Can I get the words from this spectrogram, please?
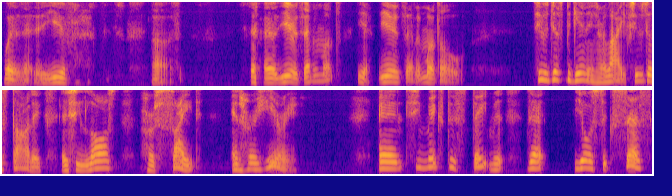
what is that? A year, uh, a year and seven months. Yeah, year and seven months old. She was just beginning her life. She was just starting and she lost her sight and her hearing. And she makes this statement that your success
